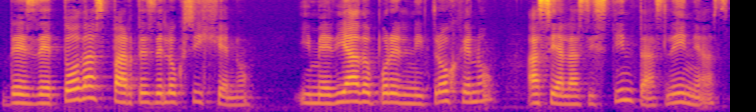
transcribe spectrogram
desde todas partes del oxígeno y mediado por el nitrógeno hacia las distintas líneas,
